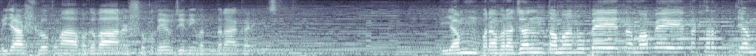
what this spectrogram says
બીજા શ્લોકમાં ભગવાન સુખદેવજીની વંદના કરી છે. યમ પ્રવ્રજંતમનુપેતમપેત કૃત્યમ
